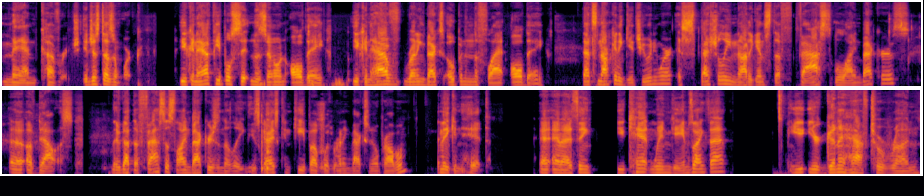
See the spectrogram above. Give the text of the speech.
man coverage. It just doesn't work. You can have people sit in the zone all day. You can have running backs open in the flat all day. That's not going to get you anywhere, especially not against the fast linebackers uh, of Dallas. They've got the fastest linebackers in the league. These guys can keep up with running backs no problem, and they can hit. And, and I think you can't win games like that. You, you're gonna have to run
